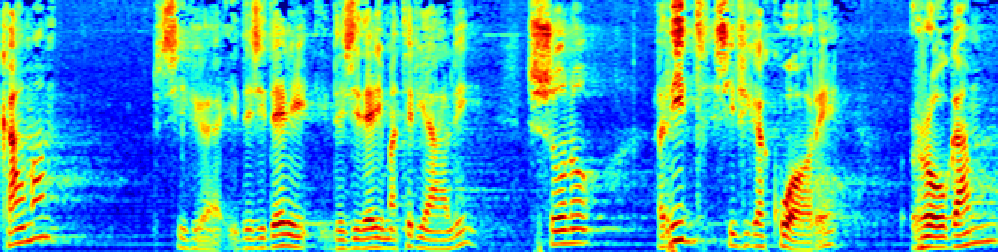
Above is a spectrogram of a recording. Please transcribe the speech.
Kama significa i desideri, i desideri materiali, sono rid significa cuore, rogam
